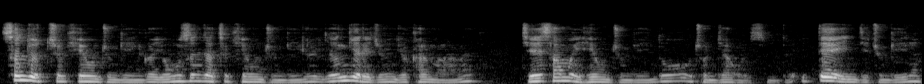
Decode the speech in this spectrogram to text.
선조 측 해운 중개인과 용선자 측 해운 중개인을 연결해주는 역할만 하는 제3의 해운 중개인도 존재하고 있습니다. 이때 이제 중개인은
